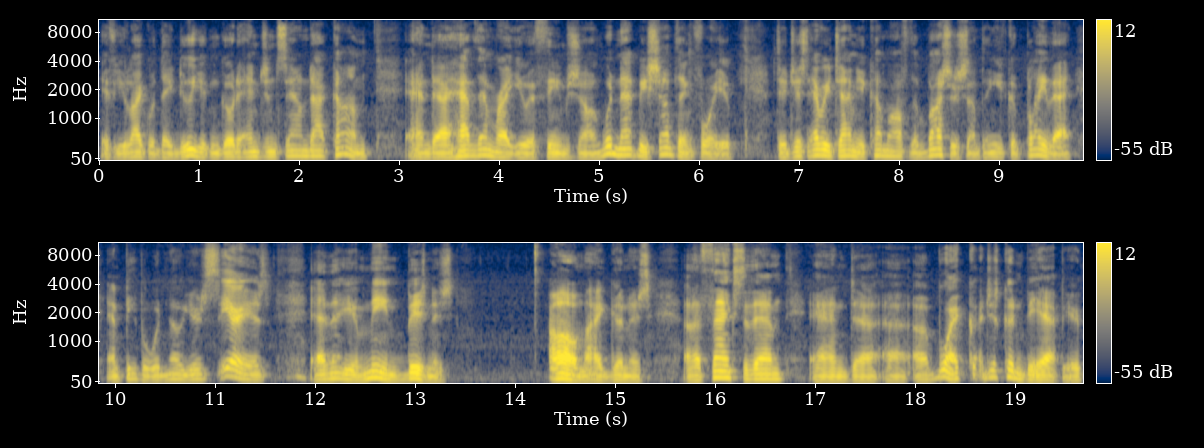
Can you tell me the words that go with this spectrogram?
If you like what they do, you can go to enginesound.com and uh, have them write you a theme song. Wouldn't that be something for you? To just every time you come off the bus or something, you could play that, and people would know you're serious and that you mean business. Oh my goodness! Uh, thanks to them, and uh, uh, uh boy, I just couldn't be happier.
